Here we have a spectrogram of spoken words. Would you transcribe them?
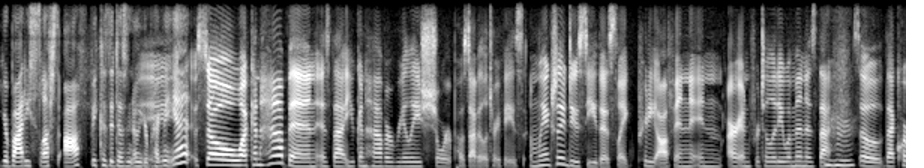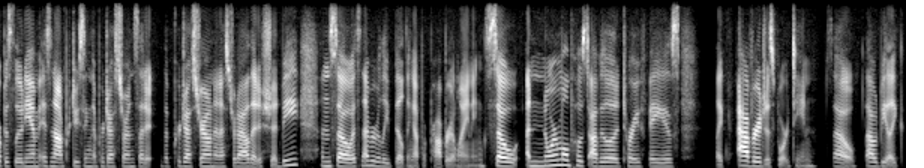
your body sloughs off because it doesn't know you're pregnant yet? So what can happen is that you can have a really short post-ovulatory phase, and we actually do see this like pretty often in our infertility women. Is that Mhm. so that corpus luteum is not producing the progesterone that it, the progesterone and estradiol that it should be, and so it's never really building up a proper lining. So a normal post-ovulatory phase, like average, is 14. So that would be like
